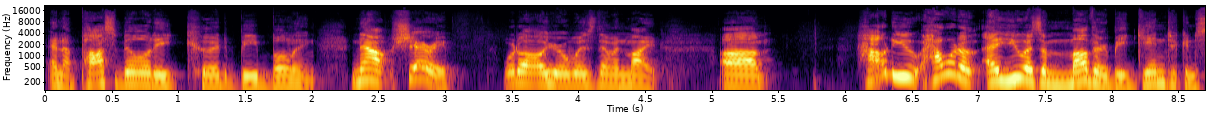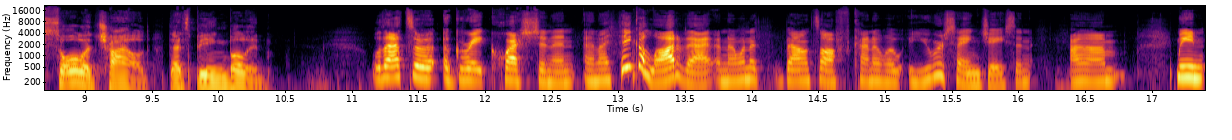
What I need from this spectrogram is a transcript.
And a possibility could be bullying. Now, Sherry, with all your wisdom and might, um, how do you, how would a, you as a mother begin to console a child that's being bullied? Well, that's a, a great question, and and I think a lot of that, and I want to bounce off kind of what you were saying, Jason. Um, I mean,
